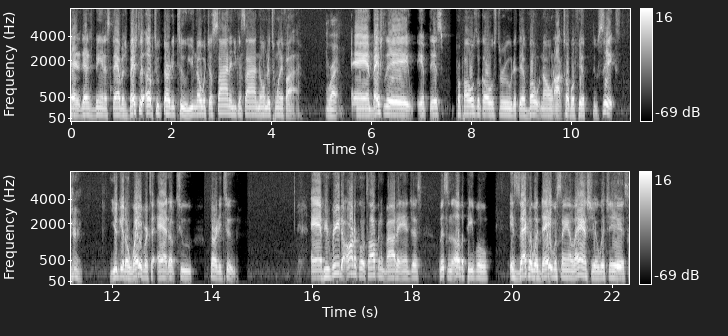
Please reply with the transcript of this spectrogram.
that that's being established basically up to 32. You know what you're signing, you can sign normally 25. Right. And basically, if this proposal goes through that they're voting on October 5th through 6th, you get a waiver to add up to 32. And if you read the article talking about it and just listen to other people, exactly what Dave was saying last year, which is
